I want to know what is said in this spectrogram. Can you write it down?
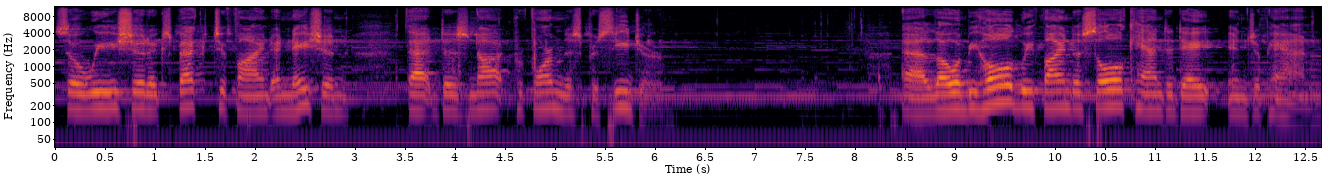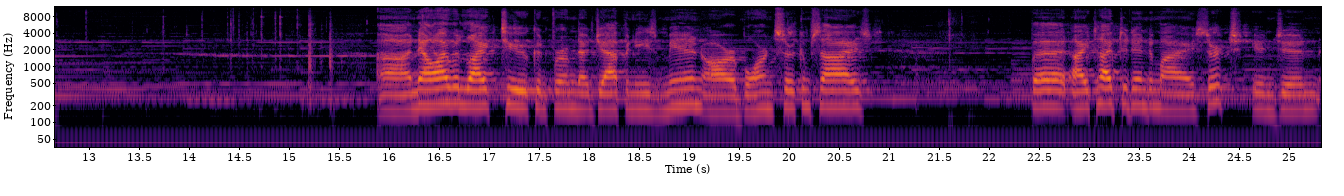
So we should expect to find a nation that does not perform this procedure. Uh, lo and behold, we find a sole candidate in Japan. Uh, now, I would like to confirm that Japanese men are born circumcised, but I typed it into my search engine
